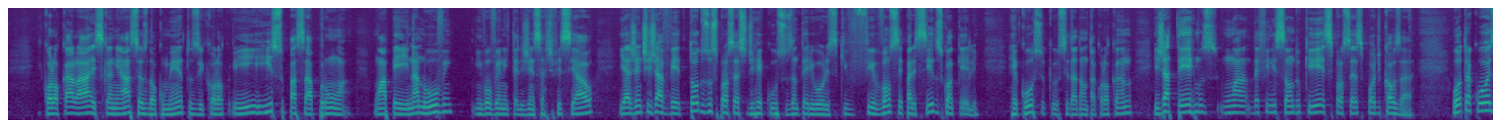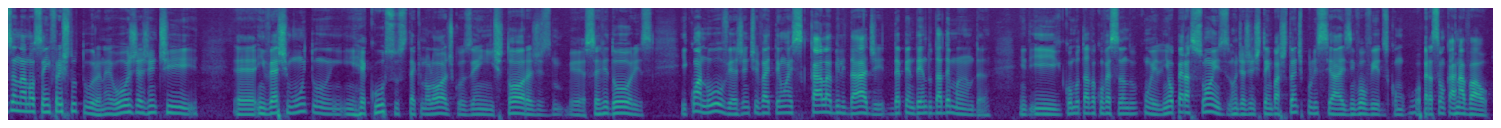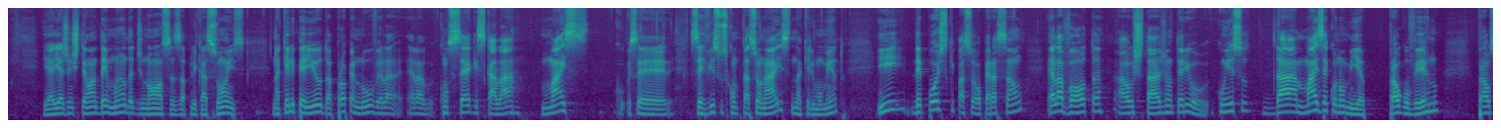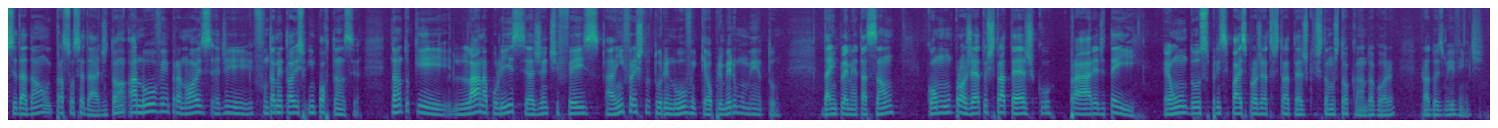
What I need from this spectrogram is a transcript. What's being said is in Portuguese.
colocar lá, escanear seus documentos e, e isso passar por uma, uma API na nuvem, envolvendo inteligência artificial, e a gente já vê todos os processos de recursos anteriores que vão ser parecidos com aquele recurso que o cidadão está colocando, e já termos uma definição do que esse processo pode causar. Outra coisa na nossa infraestrutura. Né? Hoje a gente é, investe muito em, em, recursos tecnológicos, em storage, é, servidores. E com a nuvem a gente vai ter uma escalabilidade dependendo da demanda. E, e como eu estava conversando com ele, em operações onde a gente tem bastante policiais envolvidos, como Operação Carnaval, e aí a gente tem uma demanda de nossas aplicações, naquele período a própria nuvem ela, ela consegue escalar mais é, serviços computacionais naquele momento, e depois que passou a operação, ela volta ao estágio anterior. Com isso, dá mais economia para o governo, para o cidadão e para a sociedade. Então, a nuvem, para nós, é de fundamental importância. Tanto que lá na polícia a gente fez a infraestrutura em nuvem, que é o primeiro momento da implementação, como um projeto estratégico para a área de TI. É um dos principais projetos estratégicos que estamos tocando agora para 2020.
